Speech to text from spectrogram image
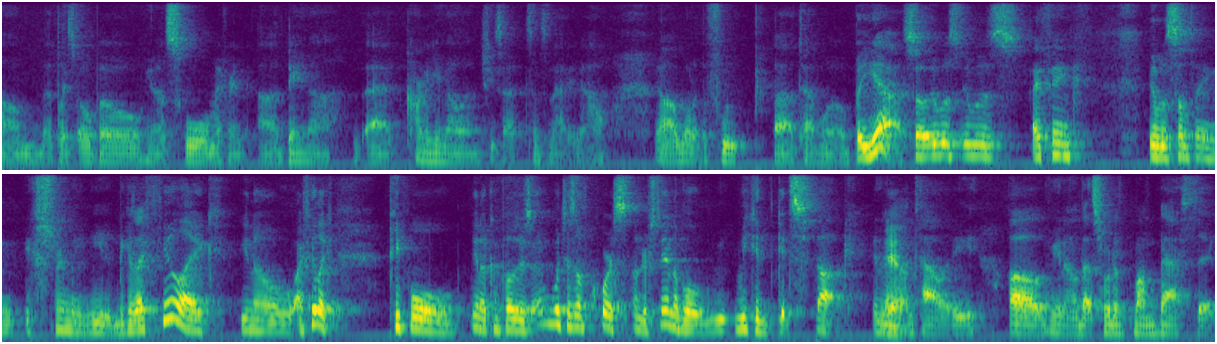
um, that plays oboe. You know, at school. My friend uh, Dana at Carnegie Mellon. She's at Cincinnati now. Uh, wanted the flute uh, tableau. But yeah, so it was. It was. I think it was something extremely needed because I feel like you know I feel like people you know composers which is of course understandable we, could get stuck in that Yeah. mentality of you know that sort of bombastic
